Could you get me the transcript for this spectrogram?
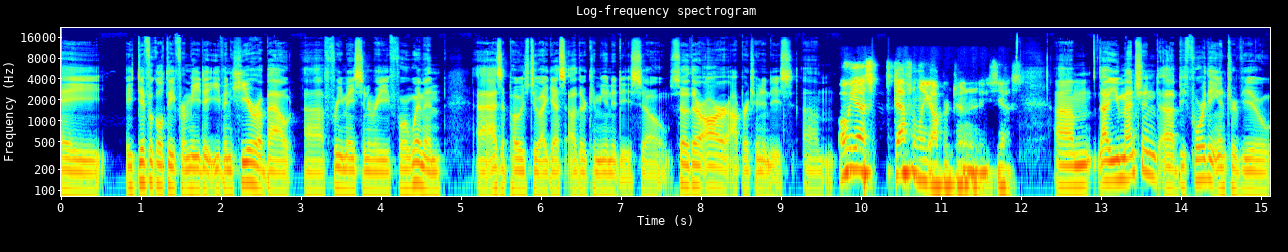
a a difficulty for me to even hear about uh, Freemasonry for women. Uh, as opposed to, I guess, other communities. So, so there are opportunities. Um, oh yes, definitely opportunities. Yes. Um, now you mentioned uh, before the interview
